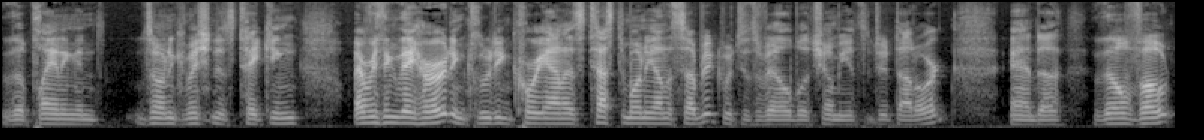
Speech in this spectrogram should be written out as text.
the Planning and Zoning Commission is taking everything they heard, including Coriana's testimony on the subject, which is available at showmeinstitute.org, and uh, they'll vote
